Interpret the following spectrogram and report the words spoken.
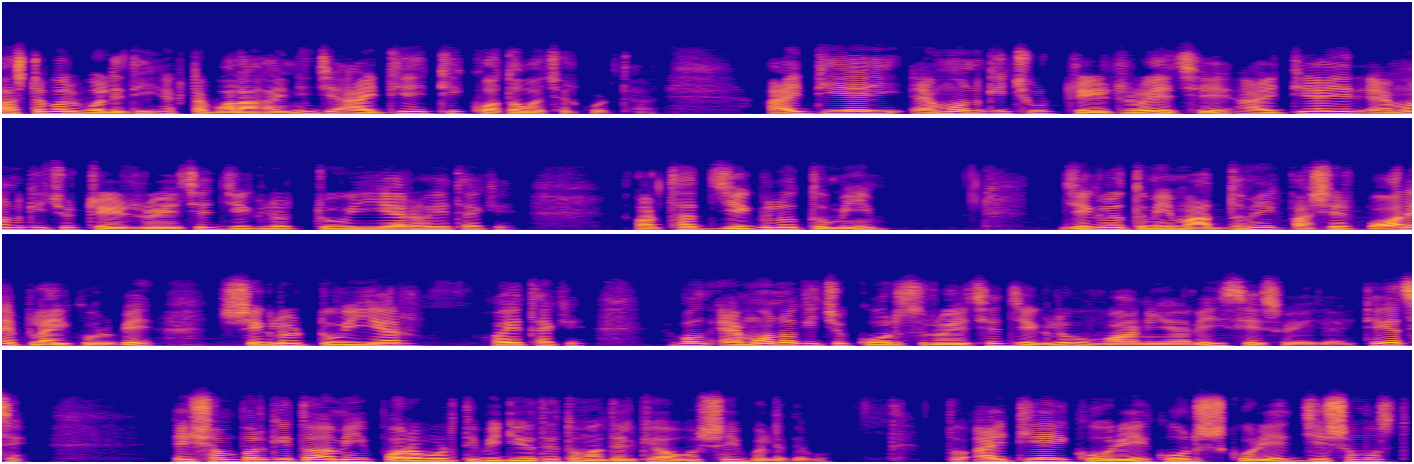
ফার্স্ট অফ অল বলে দিই, একটা বলা হয়নি যে আইটিআই ঠিক কত বছর করতে হয়। আইটিআই এমন কিছু ট্রেড রয়েছে আইটিআই এর এমন কিছু ট্রেড রয়েছে যেগুলো টু ইয়ার হয়ে থাকে। অর্থাৎ যেগুলো তুমি যেগুলো তুমি মাধ্যমিক পাশের পর অ্যাপ্লাই করবে, সেগুলো টু ইয়ার হয়ে থাকে। এবং এমনও কিছু কোর্স রয়েছে যেগুলো ওয়ান ইয়ারেই শেষ হয়ে যায়, ঠিক আছে? এই সম্পর্কিত আমি পরবর্তী ভিডিওতে তোমাদেরকে অবশ্যই বলে দেব। তো আইটিআই করে কোর্স করে যে সমস্ত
